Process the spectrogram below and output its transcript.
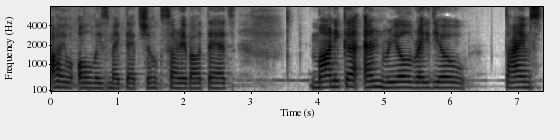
I always make that joke. Sorry about that. Monica Unreal Radio times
